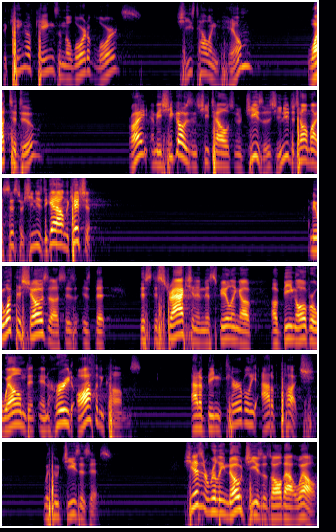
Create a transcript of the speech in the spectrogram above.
the King of kings and the Lord of lords, she's telling him what to do. Right? I mean, she goes and she tells you know, Jesus, you need to tell my sister. She needs to get out in the kitchen. I mean, what this shows us is, is that this distraction and this feeling of of being overwhelmed and, and hurried often comes out of being terribly out of touch with who Jesus is. She doesn't really know Jesus all that well,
